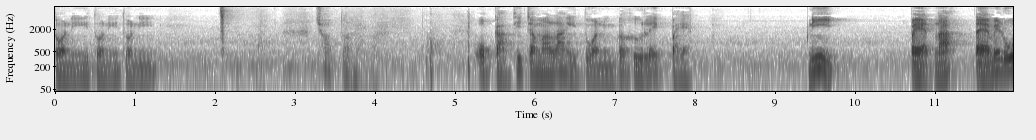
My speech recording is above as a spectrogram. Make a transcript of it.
ตัวนี้ตัวนี้ตัวนี้ ชอบตัวไหนวะโอกาสที่จะมาล่างอีกตัวหนึ่งก็คือเลขแปดนี่แปดนะ แต่ไม่รู้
